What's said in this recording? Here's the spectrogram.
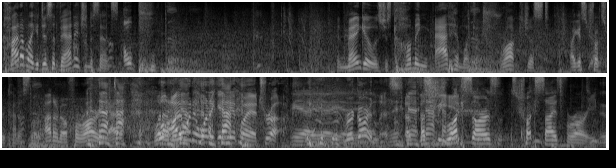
kind of like a disadvantage in a sense. Oh. phew. And Mango is just coming at him like a truck. Just, I guess trucks are kind of slow. I don't know, Ferrari. I, Well. I wouldn't want to get hit by a truck. Yeah, yeah, yeah. Regardless of the a speed. truck size, truck size Ferrari.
